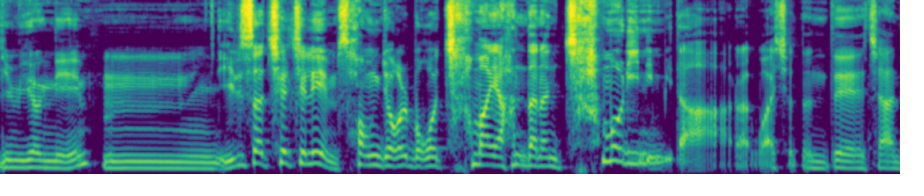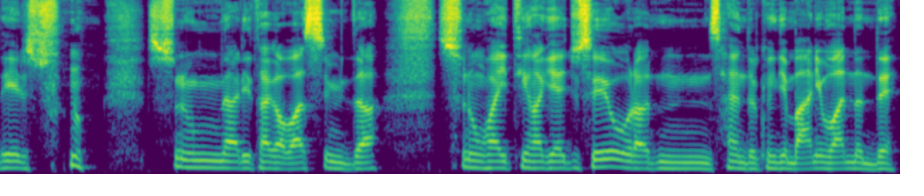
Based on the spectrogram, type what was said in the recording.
유미경님, 음, 1477님, 성적을 보고 참아야 한다는 참을인입니다. 라고 하셨는데, 자, 내일 수능, 수능날이 다가왔습니다. 수능 화이팅 하게 해주세요. 라는 사연들 굉장히 많이 왔는데,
